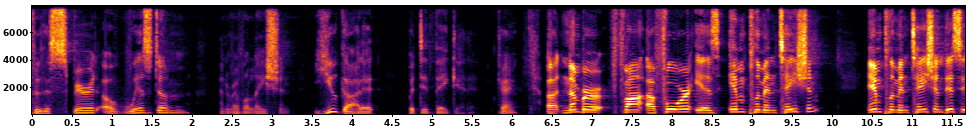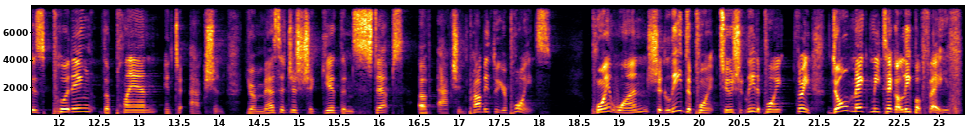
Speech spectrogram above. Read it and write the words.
through the spirit of wisdom and revelation. You got it, but did they get it? Okay. Uh, number five, uh, four is implementation. Implementation, this is putting the plan into action. Your messages should give them steps of action, probably through your points. Point one should lead to point two, should lead to point three. Don't make me take a leap of faith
